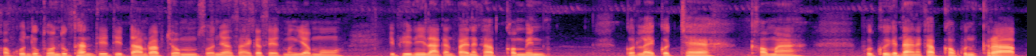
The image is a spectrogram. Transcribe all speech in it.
ขอบคุณทุกทนทุกท่านที่ติดตามรับชมสวนยาสายเกษตรเมืองยะโมอีพีนี้ลากันไปนะครับ คอมเมนต์ กดไลค์ กดแชร์เข้ามาพูดคุยกันได้นะครับ ขอบคุณครับ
